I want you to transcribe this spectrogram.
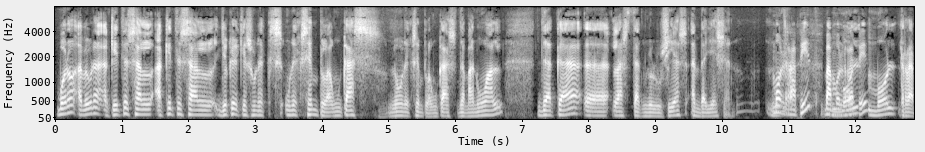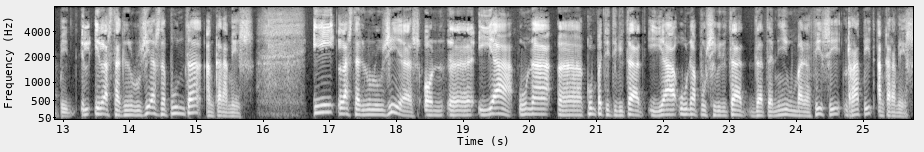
Bueno, a veure, aquest és el, aquest és el jo crec que és un, ex, un exemple, un cas, no un exemple, un cas de manual de que eh, les tecnologies envelleixen. Molt ràpid? Va molt, molt ràpid? Molt ràpid. I, I les tecnologies de punta encara més. I les tecnologies on eh, hi ha una eh, competitivitat i hi ha una possibilitat de tenir un benefici ràpid, encara més.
